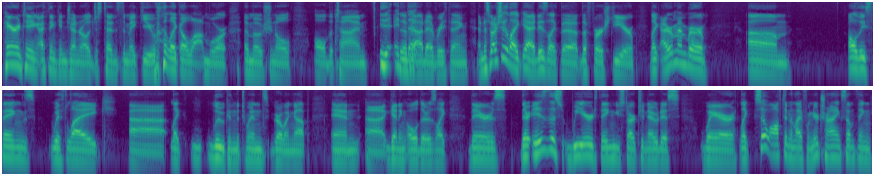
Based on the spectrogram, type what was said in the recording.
Parenting, I think in general, just tends to make you like a lot more emotional all the time It- it- that- about everything, and especially like yeah, it is like the the first year. Like I remember, um, all these things with like uh like Luke and the twins growing up and uh getting older is like there's there is this weird thing you start to notice where like so often in life when you're trying something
